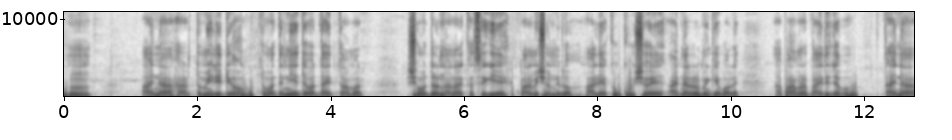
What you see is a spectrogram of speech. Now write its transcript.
হুম। আয়না, আর তুমি রেডি হও। তোমাদের নিয়ে যাওয়ার দায়িত্ব আমার। সমুদ্র নানার কাছে গিয়ে পারমিশন নিল। আলিয়া খুব খুশি হয়ে আয়নার রুমে গিয়ে বলে আপা, আমরা বাইরে যাব। আয়না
